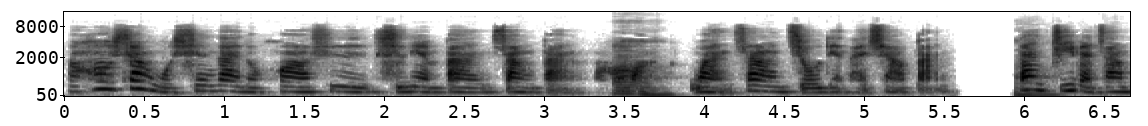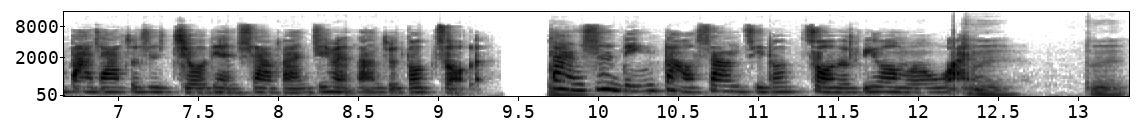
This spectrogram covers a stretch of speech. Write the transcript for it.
然后像我现在的话是十点半上班，然后晚、嗯晚上九点才下班，但基本上大家就是九点下班，基本上就都走了。但是领导上级都走的比我们晚，对对，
